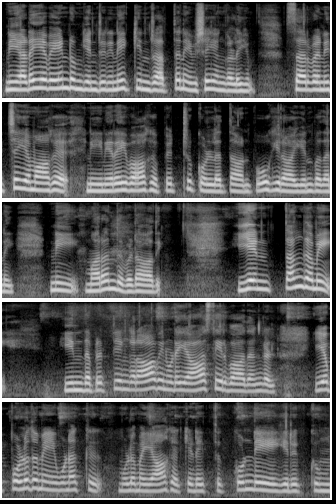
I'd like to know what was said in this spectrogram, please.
நீ அடைய வேண்டும் என்று நினைக்கின்ற அத்தனை விஷயங்களையும் சர்வ நிச்சயமாக நீ நிறைவாக பெற்றுக்கொள்ளத்தான் போகிறாய் என்பதனை நீ மறந்து விடாதே. என் தங்கமே இந்த பிரத்யங்கராவினுடைய ஆசீர்வாதங்கள் எப்பொழுதுமே உனக்கு முழுமையாக கிடைத்து கொண்டே இருக்கும்.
